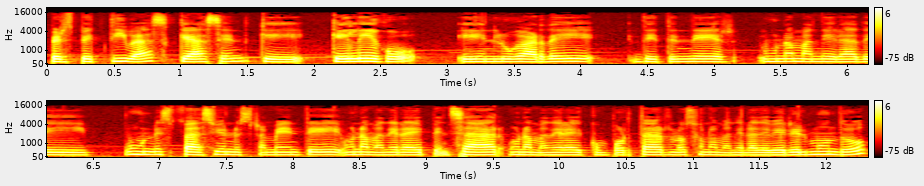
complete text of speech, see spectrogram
perspectivas que hacen que, el ego, en lugar de, de tener una manera de un espacio en nuestra mente, una manera de pensar, una manera de comportarnos, una manera de ver el mundo,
